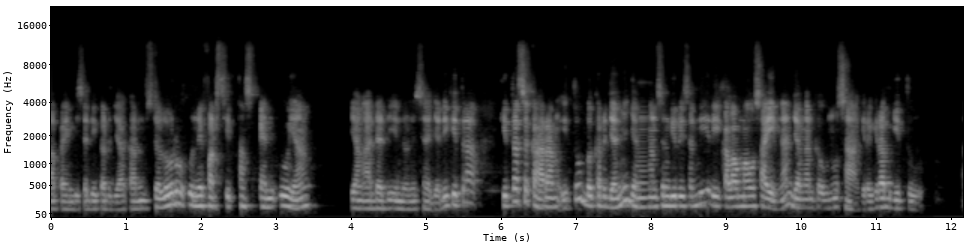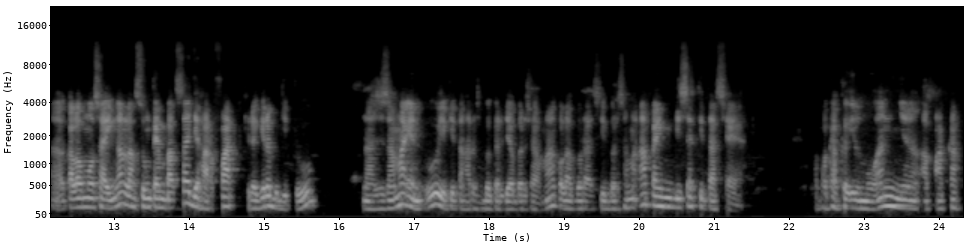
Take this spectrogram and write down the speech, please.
apa yang bisa dikerjakan seluruh universitas NU yang yang ada di Indonesia. Jadi kita kita sekarang itu bekerjanya jangan sendiri-sendiri. Kalau mau saingan jangan ke UNUSA, kira-kira begitu. Eh, kalau mau saingan langsung tembak saja Harvard, kira-kira begitu. Nah, sesama NU ya kita harus bekerja bersama, kolaborasi bersama. Apa yang bisa kita share? Apakah keilmuannya, apakah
